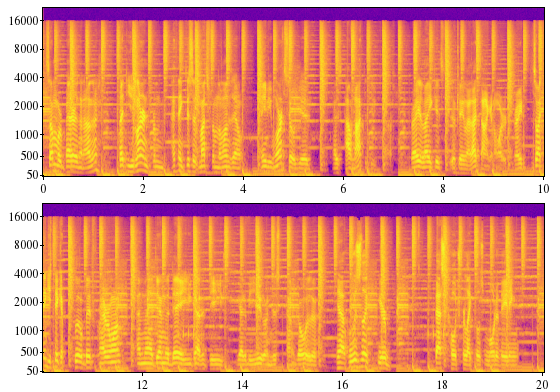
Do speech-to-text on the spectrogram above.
some were better than others. But you learned from, I think, just as much from the ones that maybe weren't so good as how not to do stuff, right? Like it's okay, well that's not gonna work, right? So I think you take a little bit from everyone, and then at the end of the day, you got to be you got to be you and just kind of go with it. yeah, who was like your best coach for like those motivating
